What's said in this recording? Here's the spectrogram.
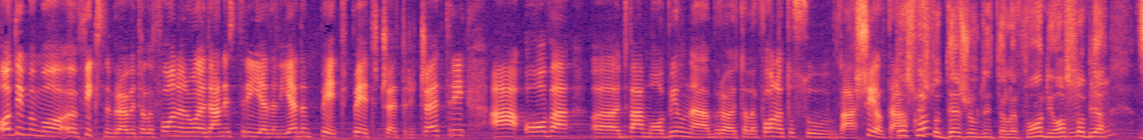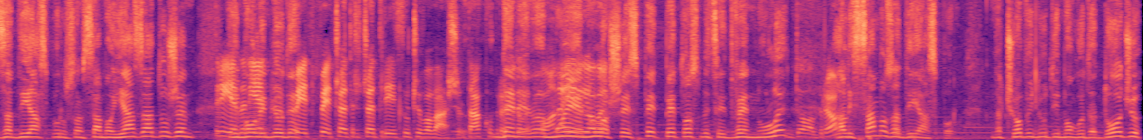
Ovdje imamo e, fiksne brojeve telefona 011-311-5544, a ova e, dva mobilna broje telefona, to su vaši, je li tako? To su isto dežurni telefoni osoblja. Mhm. Za dijasporu sam samo ja zadužen. 311-5544 je isključivo vaš, je li tako? Ne, ne, moje je 065-58 i 2 Dobro. Ali samo za dijasporu. Znači, ovi ljudi mogu da dođu,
